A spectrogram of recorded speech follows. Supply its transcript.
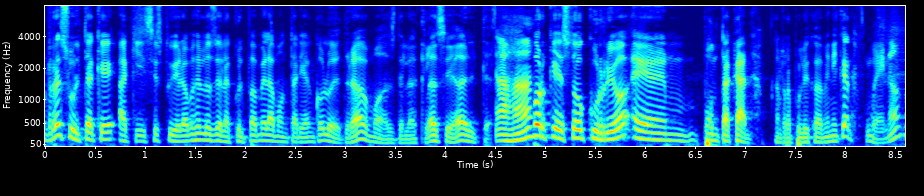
Resulta que aquí, si estuviéramos en los de la culpa, me la montarían con lo de dramas de la clase alta. Ajá. Porque esto ocurrió en Punta Cana, en República Dominicana. Bueno.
